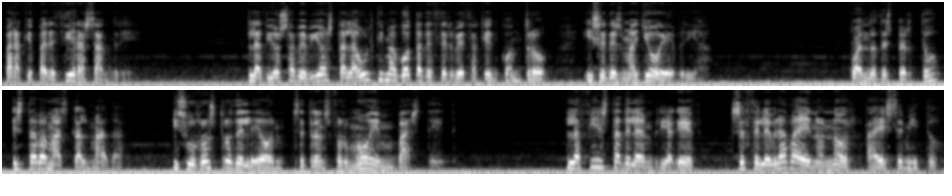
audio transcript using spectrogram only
para que pareciera sangre. La diosa bebió hasta la última gota de cerveza que encontró y se desmayó ebria. Cuando despertó, estaba más calmada y su rostro de león se transformó en Bastet. La fiesta de la embriaguez se celebraba en honor a ese mito.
